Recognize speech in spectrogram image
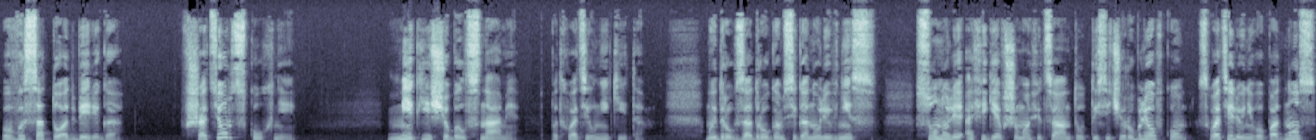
в высоту от берега. В шатер с кухней. Миг еще был с нами, подхватил Никита. Мы друг за другом сиганули вниз, сунули офигевшему официанту тысячерублевку, схватили у него поднос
